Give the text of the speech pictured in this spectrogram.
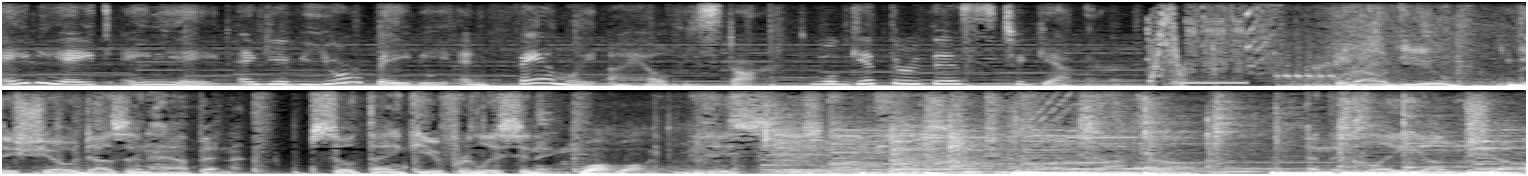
8888 and give your baby and family a healthy start. We'll get through this together. Without you, this show doesn't happen. So thank you for listening. Walk, walk. This is podcast225.com and The Clay Young Show.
